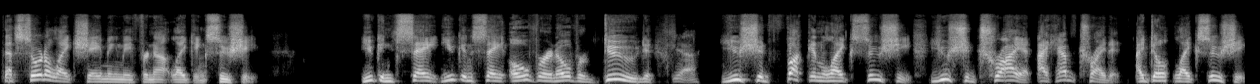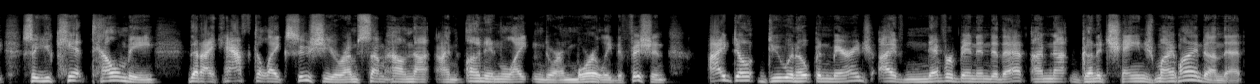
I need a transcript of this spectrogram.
That's sort of like shaming me for not liking sushi. You can say, you can say over and over, dude, yeah. You should fucking like sushi. You should try it. I have tried it. I don't like sushi. So you can't tell me that I have to like sushi or I'm somehow not, I'm unenlightened or I'm morally deficient. I don't do an open marriage. I've never been into that. I'm not going to change my mind on that.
